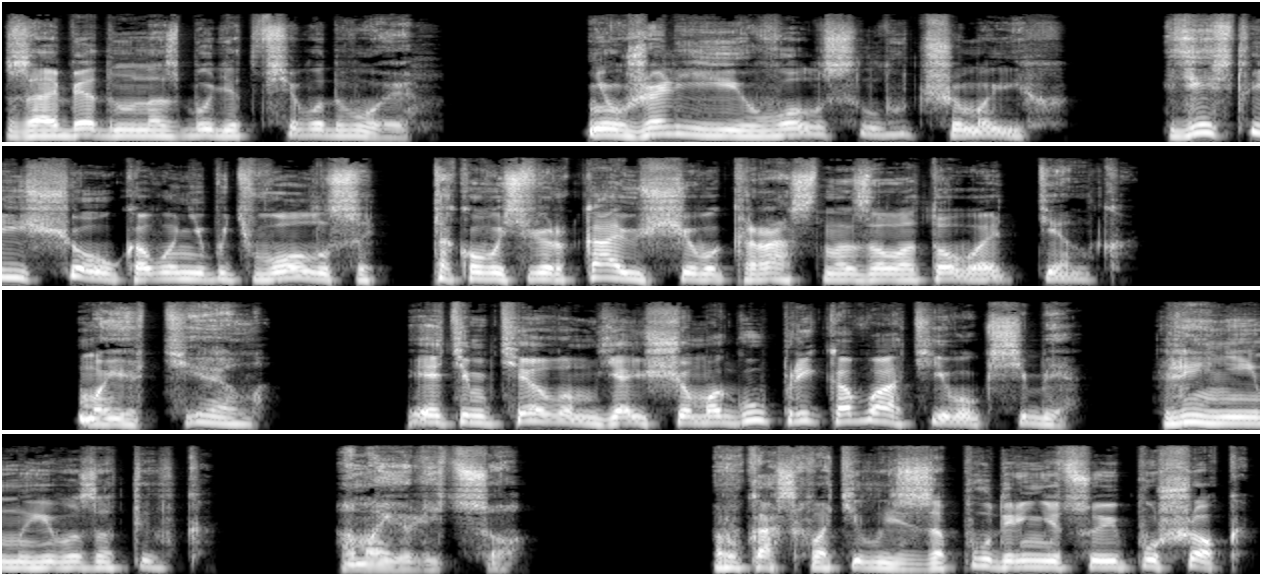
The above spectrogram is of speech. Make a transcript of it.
За обедом нас будет всего двое. Неужели ее волосы лучше моих? Есть ли еще у кого-нибудь волосы такого сверкающего красно-золотого оттенка? Мое тело. Этим телом я еще могу приковать его к себе, линии моего затылка. А мое лицо? Рука схватилась за пудреницу и пушок.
